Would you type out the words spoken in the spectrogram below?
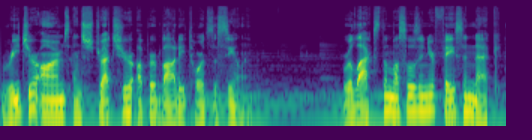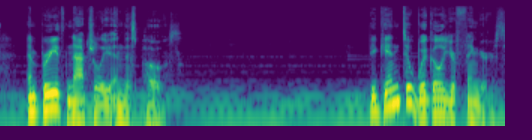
reach your arms and stretch your upper body towards the ceiling. Relax the muscles in your face and neck and breathe naturally in this pose. Begin to wiggle your fingers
